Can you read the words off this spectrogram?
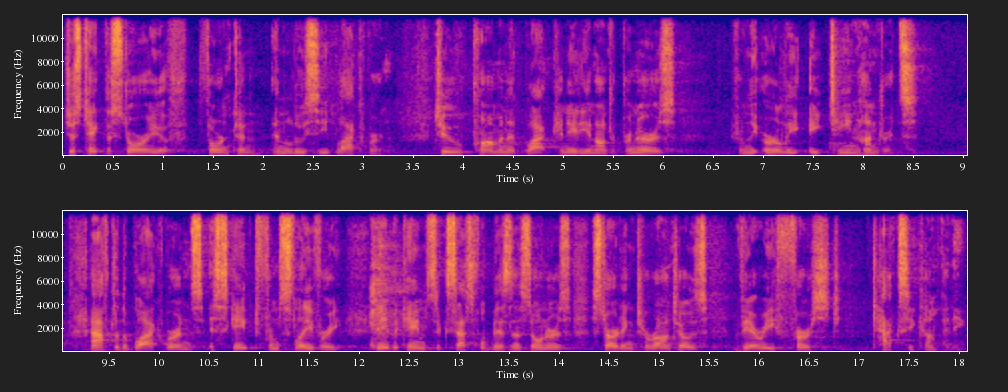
Just take the story of Thornton and Lucy Blackburn, two prominent black Canadian entrepreneurs from the early 1800s. After the Blackburns escaped from slavery, they became successful business owners, starting Toronto's very first taxi company.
